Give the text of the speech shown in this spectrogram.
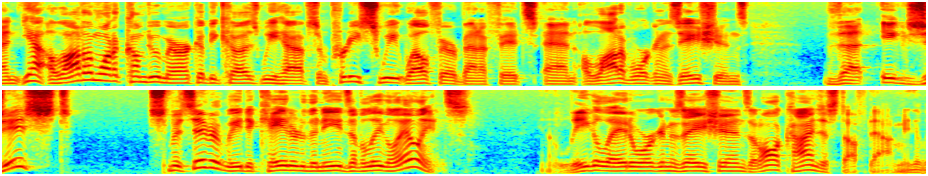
And yeah, a lot of them want to come to America because we have some pretty sweet welfare benefits and a lot of organizations that exist specifically to cater to the needs of illegal aliens. You know, legal aid organizations and all kinds of stuff now. I mean,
